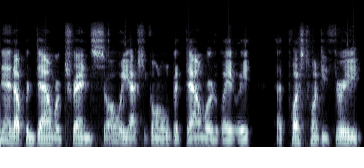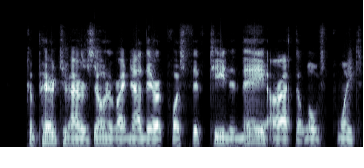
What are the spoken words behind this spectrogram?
an up and downward trend, slowly actually going a little bit downward lately at plus 23 compared to Arizona right now. They're at plus 15 and they are at the lowest point.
